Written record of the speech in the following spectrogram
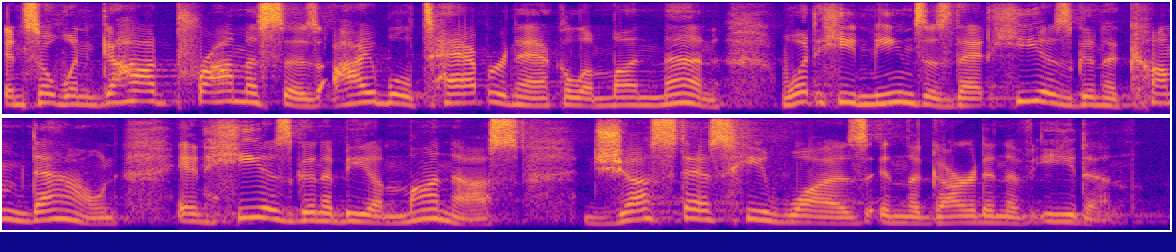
And so when God promises, I will tabernacle among men, what he means is that he is going to come down and he is going to be among us just as he was in the Garden of Eden.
